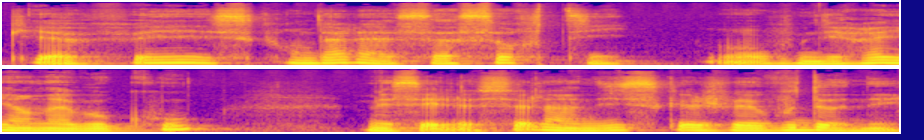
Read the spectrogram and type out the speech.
qui a fait scandale à sa sortie. Vous me direz, il y en a beaucoup, mais c'est le seul indice que je vais vous donner.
